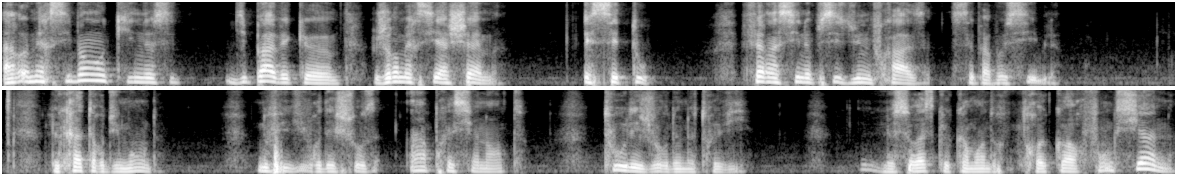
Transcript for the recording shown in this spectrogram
un remerciement qui ne se dit pas avec euh, je remercie Hachem et c'est tout. Faire un synopsis d'une phrase, c'est pas possible. Le Créateur du monde nous fait vivre des choses impressionnantes tous les jours de notre vie. Ne serait-ce que comment notre corps fonctionne,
